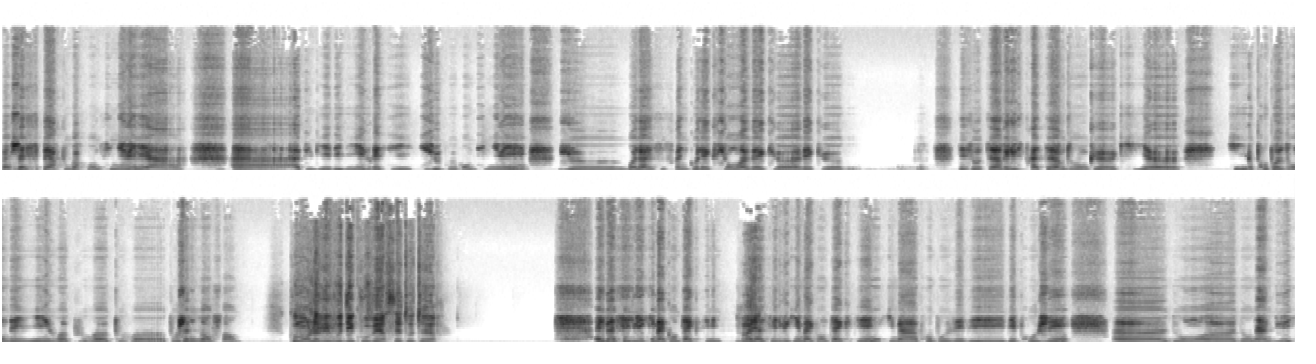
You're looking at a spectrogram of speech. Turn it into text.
enfin, J'espère pouvoir continuer à, à, à publier des livres et si, si je peux continuer, je voilà, ce sera une collection avec euh, avec euh, des auteurs, illustrateurs donc euh, qui qui proposeront des livres pour pour pour jeunes enfants. Comment l'avez-vous découvert cet auteur? Eh ben, c'est lui qui m'a contacté. Ouais. Voilà, c'est lui qui m'a contacté, qui m'a proposé des, des projets, euh, dont, euh, dont Nimbus,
